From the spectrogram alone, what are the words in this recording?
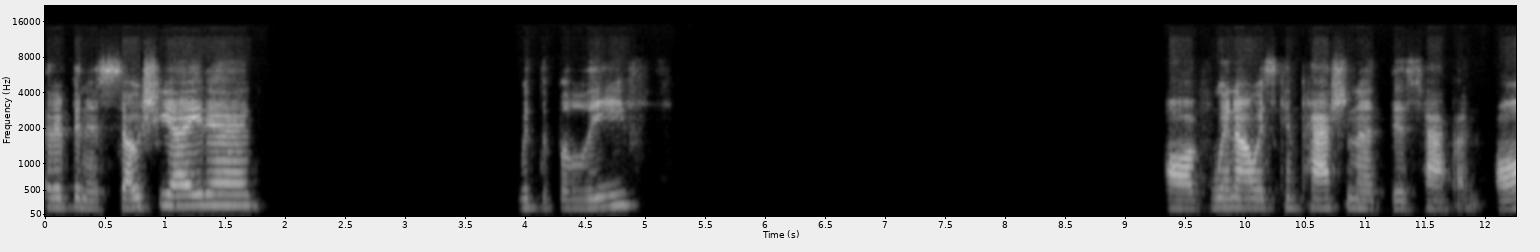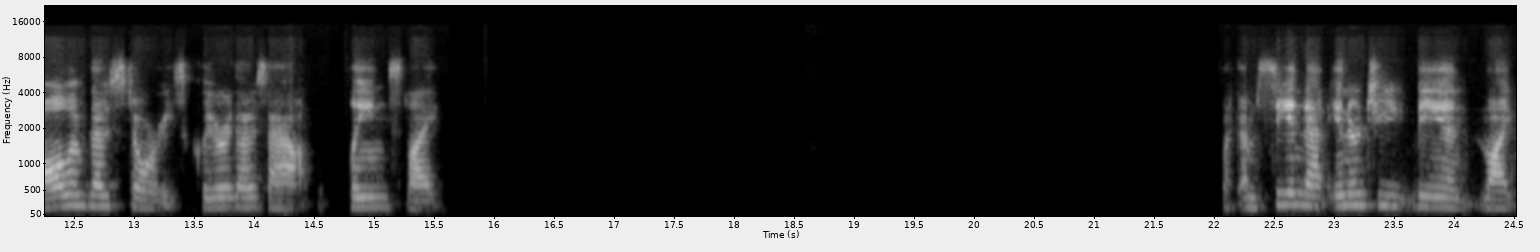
that have been associated with the belief of when I was compassionate, this happened. All of those stories, clear those out, clean slate. Like I'm seeing that energy being like,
